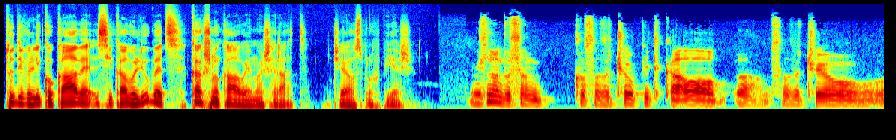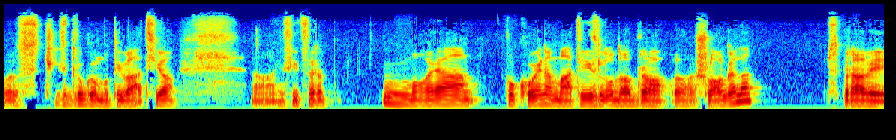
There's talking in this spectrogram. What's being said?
tudi veliko kave, si kavo ljubec, kakšno kavo imaš rad, če jo sploh piješ? Mislim, da sem, ko sem začel piti kavo, um, sem začel s čist drugo motivacijo. Uh, in sicer moja pokojna mati zelo dobro uh, šlogala, spravi,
